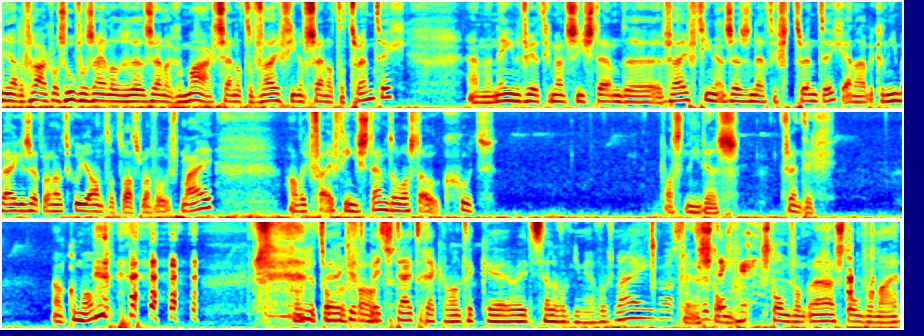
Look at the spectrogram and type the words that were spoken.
ja, de vraag was hoeveel zijn er, zijn er gemaakt? Zijn dat er 15 of zijn dat er 20? En 49 mensen die stemden 15 en 36 voor 20. En daar heb ik er niet bij gezet wat nou het goede antwoord was. Maar volgens mij had ik 15 gestemd, dan was dat ook goed. Was het niet dus. 20. Nou, kom op. Vond ik het toch uh, ik een beetje tijd trekken, want ik uh, weet het zelf ook niet meer. Volgens mij was het stom, stom, van, uh, stom van mij.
